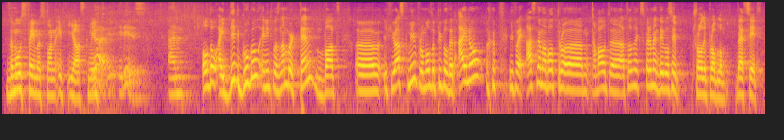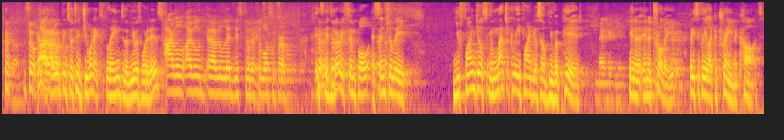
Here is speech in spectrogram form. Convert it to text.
the most famous one, if you ask me. Yeah, it, it is. And although I did Google and it was number 10, but uh, if you ask me from all the people that I know, if I ask them about uh, about uh, a thought experiment, they will say trolley problem. That's it. Yeah. so yeah, I, I would think so too. Do you want to explain to the viewers what it is? I will. I will. I will let this to okay, the philosopher. So, so it's, it's very simple. Essentially, you find your, you magically find yourself. You've appeared magically in a, in a trolley, basically like a train, a cart,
